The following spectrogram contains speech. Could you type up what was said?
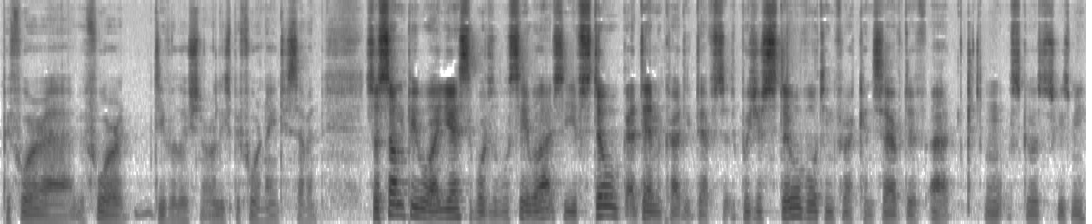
before uh, before devolution, or at least before '97. So some people, like yes supporters, will say, well, actually, you've still got a democratic deficit because you're still voting for a conservative. Uh, oh, excuse, excuse me,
